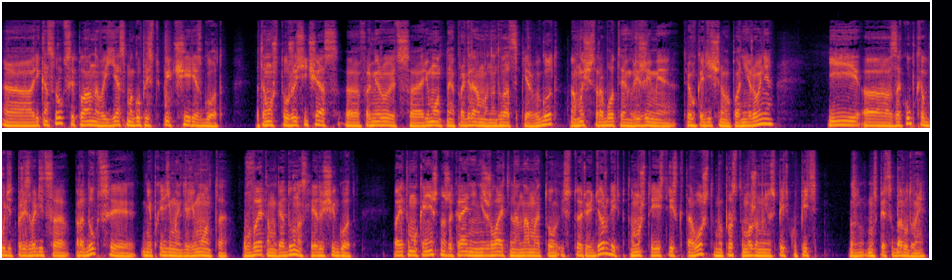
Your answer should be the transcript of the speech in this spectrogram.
э, реконструкции плановой я смогу приступить через год потому что уже сейчас э, формируется ремонтная программа на 2021 год, а мы сейчас работаем в режиме трехгодичного планирования. И э, закупка будет производиться продукции, необходимой для ремонта, в этом году на следующий год. Поэтому, конечно же, крайне нежелательно нам эту историю дергать, потому что есть риск того, что мы просто можем не успеть купить ну, спецоборудование.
